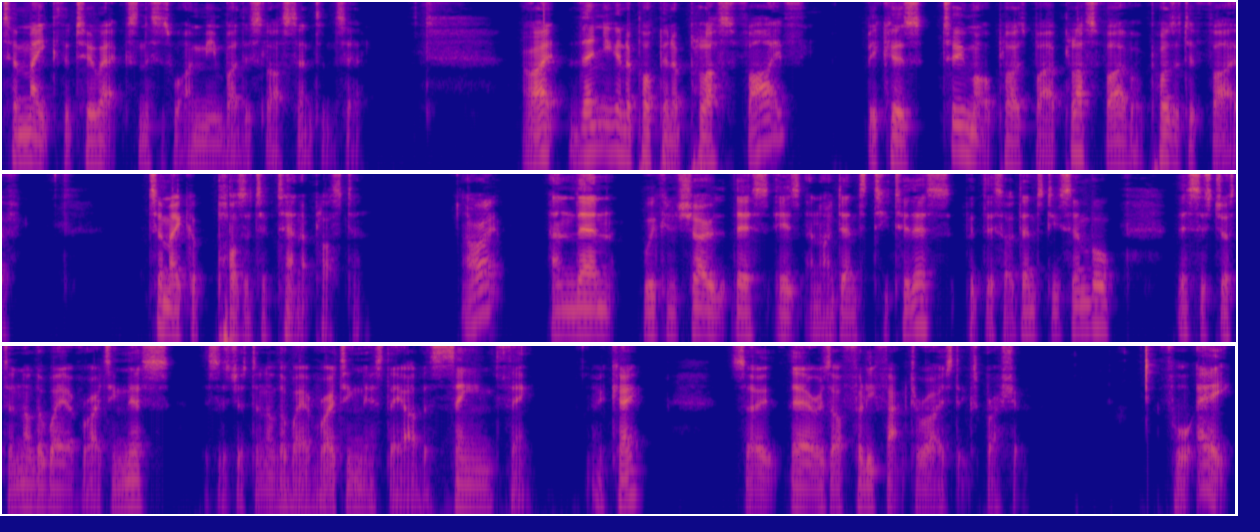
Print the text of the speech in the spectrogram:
to make the 2x, and this is what I mean by this last sentence here. Alright, then you're going to pop in a plus 5 because 2 multiplies by a plus 5 or positive 5 to make a positive 10, a plus 10. Alright, and then we can show that this is an identity to this with this identity symbol. This is just another way of writing this. This is just another way of writing this. They are the same thing. Okay? So there is our fully factorized expression for A.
